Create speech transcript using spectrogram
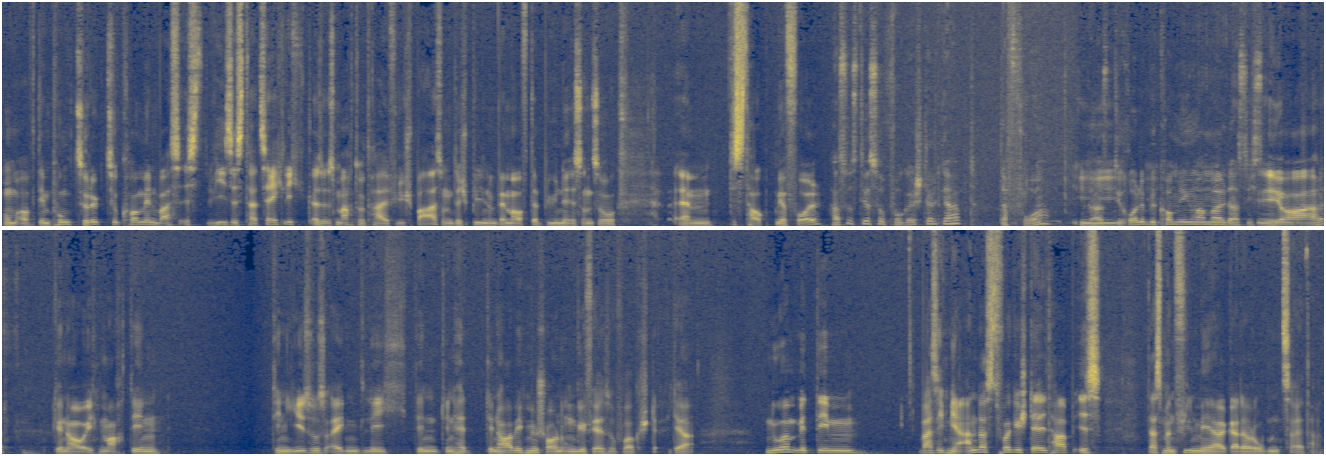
um auf den Punkt zurückzukommen, was ist, wie ist es tatsächlich? Also es macht total viel Spaß und das Spielen und wenn man auf der Bühne ist und so, ähm, das taugt mir voll. Hast du es dir so vorgestellt gehabt? Davor? Du hast die Rolle bekommen irgendwann mal, da hast dich Ja, genau, ich mache den, den Jesus eigentlich, den, den, hätt- den habe ich mir schon ungefähr so vorgestellt, ja. Nur mit dem, was ich mir anders vorgestellt habe, ist, dass man viel mehr Garderobenzeit hat.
